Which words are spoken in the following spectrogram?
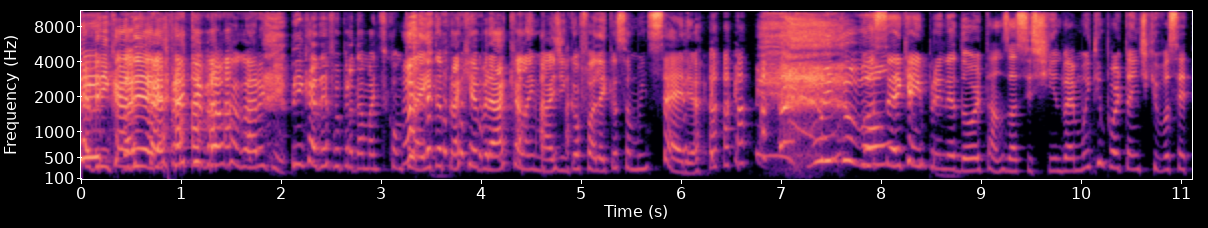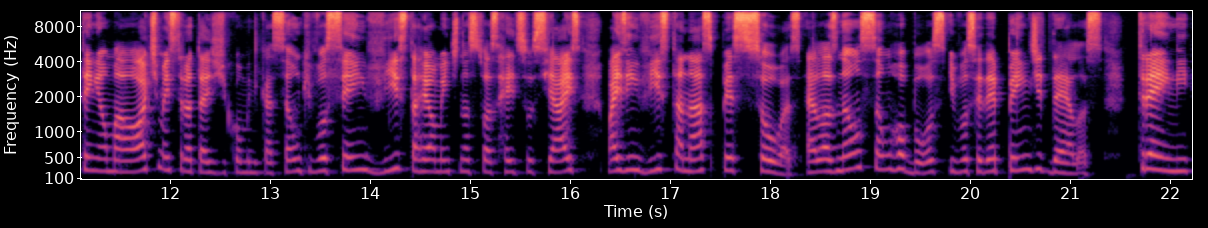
É brincadeira. Preto e branco agora aqui. Brincadeira foi pra dar uma descontraída, pra quebrar aquela imagem que eu falei que eu sou muito séria. Muito bom. Você que é empreendedor, tá nos assistindo, é muito importante que você tenha uma ótima estratégia de comunicação, que você invista realmente nas suas redes sociais, mas invista nas pessoas. Elas não são robôs e você depende delas. Treine,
